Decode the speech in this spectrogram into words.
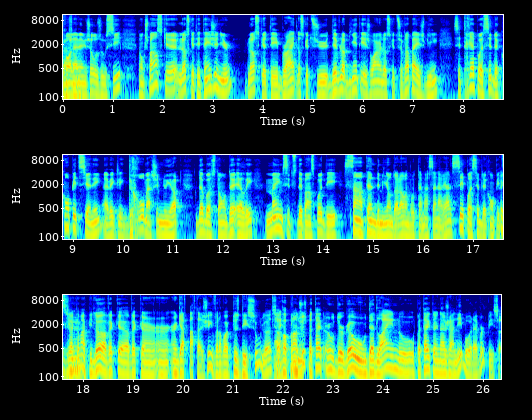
font la même chose aussi. Donc je pense que lorsque tu es ingénieux, lorsque tu es bright, lorsque tu développes bien tes joueurs, lorsque tu repêches bien, c'est très possible de compétitionner avec les gros marchés de New York, de Boston, de LA, même si tu ne dépenses pas des centaines de millions de dollars au niveau de ta masse salariale, c'est possible de compétitionner. Exactement. Puis là, avec, euh, avec un, un- un garde partagé, il va en avoir plus des sous. Là. Ça Ouais. va prendre juste peut-être un ou deux gars ou deadline ou, ou peut-être un agent libre, whatever. Puis ça,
